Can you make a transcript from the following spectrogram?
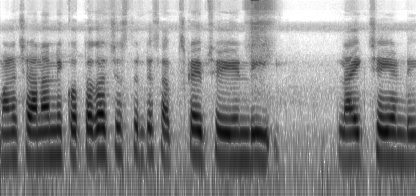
మన ఛానల్ని కొత్తగా చూస్తుంటే సబ్స్క్రైబ్ చేయండి. లైక్ చేయండి.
